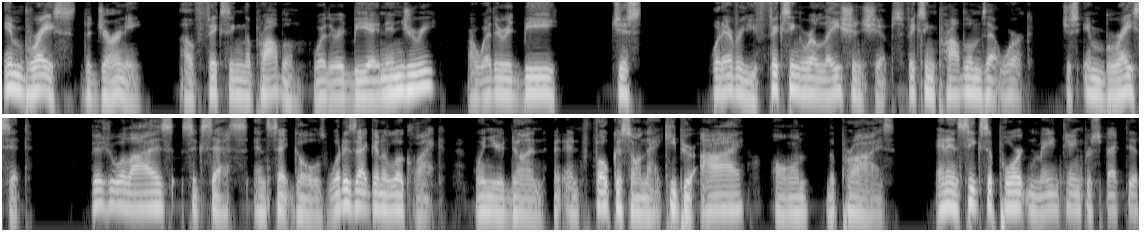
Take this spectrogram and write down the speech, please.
Embrace the journey of fixing the problem, whether it be an injury or whether it be just whatever you fixing relationships, fixing problems at work. Just embrace it. Visualize success and set goals. What is that going to look like when you're done? And focus on that. Keep your eye on the prize. And then seek support and maintain perspective.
